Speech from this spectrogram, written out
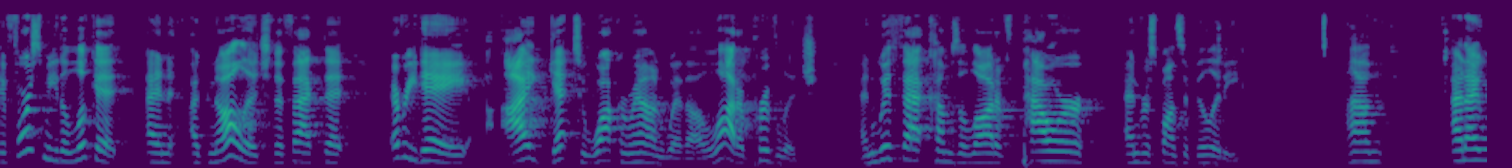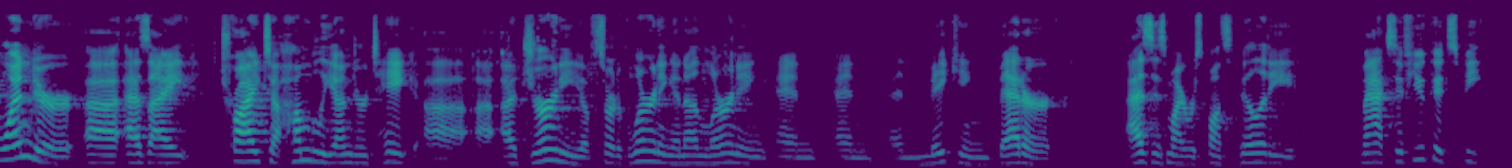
it forced me to look at and acknowledge the fact that every day I get to walk around with a lot of privilege. And with that comes a lot of power and responsibility. Um, and I wonder, uh, as I try to humbly undertake uh, a, a journey of sort of learning and unlearning and, and, and making better, as is my responsibility, Max, if you could speak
